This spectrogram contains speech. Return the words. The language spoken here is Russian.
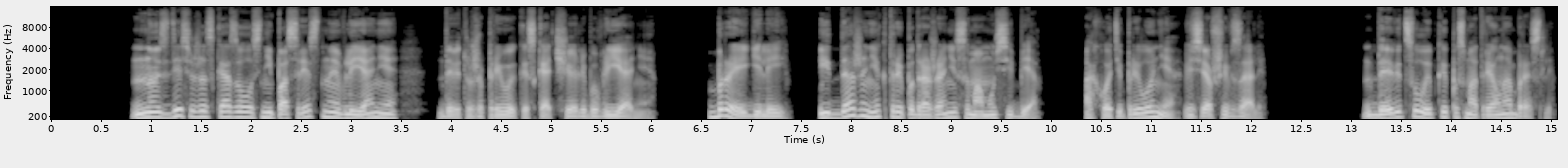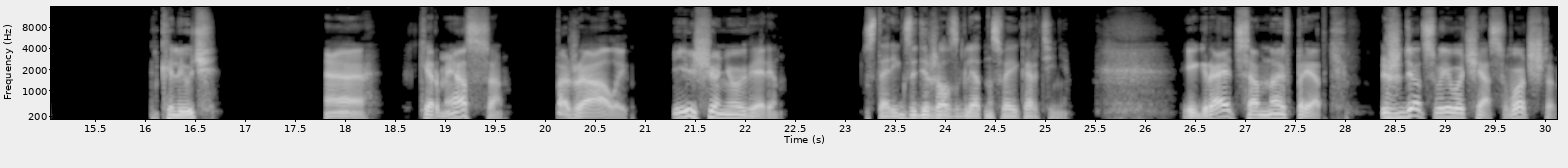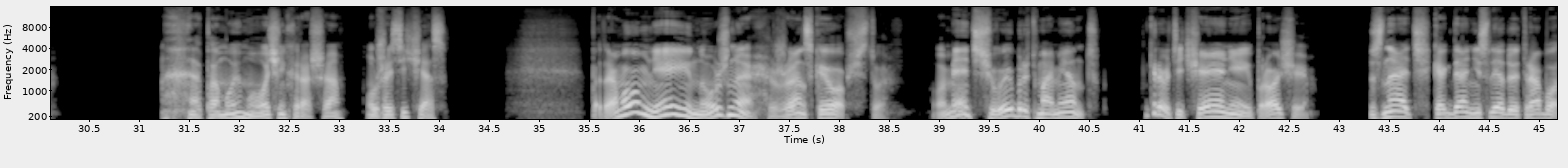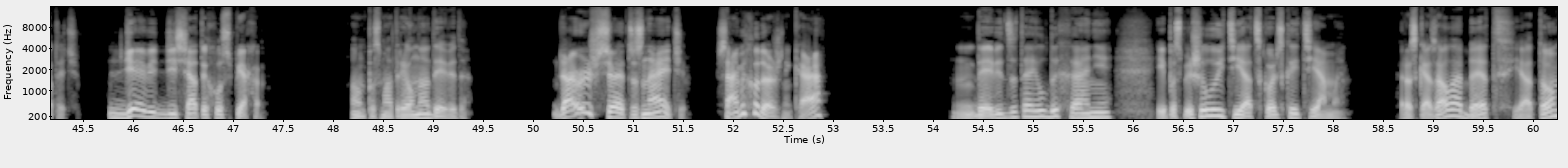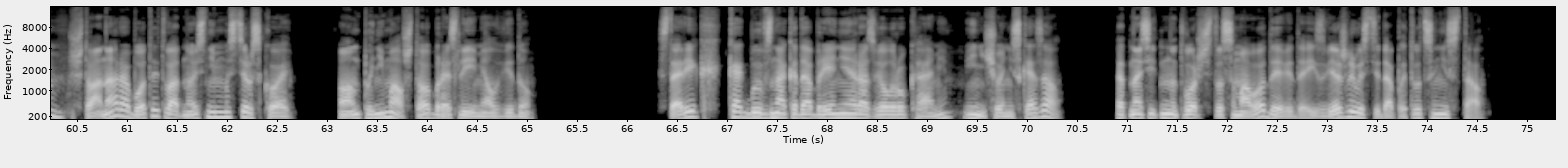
Но здесь уже сказывалось непосредственное влияние, Дэвид уже привык искать чье-либо влияние, Брейгелей и даже некоторые подражания самому себе, охоте при луне, висевшей в зале. Дэвид с улыбкой посмотрел на Бресли. «Ключ?» «Э, Кермесса? Пожалуй. Еще не уверен». Старик задержал взгляд на своей картине. «Играет со мной в прятки. Ждет своего часа, вот что». «А, по-моему, очень хороша. Уже сейчас». «Потому мне и нужно женское общество. Уметь выбрать момент, кровотечение и прочее. Знать, когда не следует работать. Девять десятых успеха». Он посмотрел на Дэвида. «Да вы же все это знаете. Сами художник, а?» Дэвид затаил дыхание и поспешил уйти от скользкой темы. Рассказал о Бет и о том, что она работает в одной с ним мастерской. Он понимал, что Бресли имел в виду. Старик как бы в знак одобрения развел руками и ничего не сказал. Относительно творчества самого Дэвида из вежливости допытываться не стал.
